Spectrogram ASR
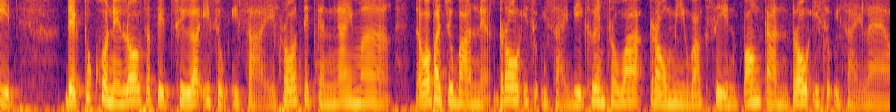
ดีต เด็กทุกคนในโลกจะติดเชื้ออิสุกอิสัยเพราะว่าติดกันง่ายมาก แต่ว่าปัจจุบันเนี่ยโรคอิสุกอิสัยดีขึ้น เพราะว่าเรามีวัคซีนป้องกันโรคอิสุกอิสัยแล้ว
